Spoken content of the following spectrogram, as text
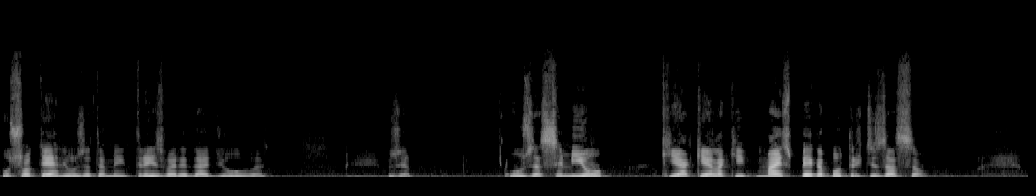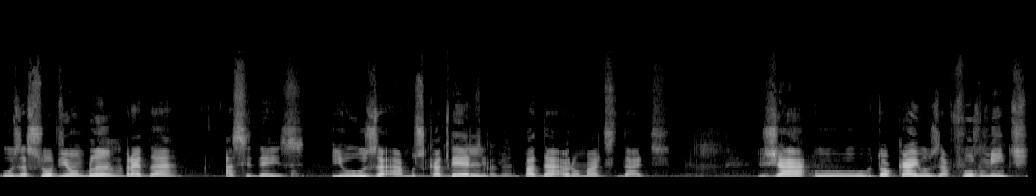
o Soterne usa também três variedades de uva. Por exemplo, usa Semillon, que é aquela que mais pega botritização. Usa Sauvignon Blanc Blanc. para dar acidez. E usa a Muscadelle Muscadelle. para dar aromaticidade. Já o Tokai usa Furmint,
